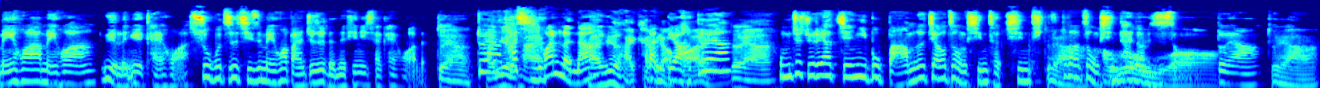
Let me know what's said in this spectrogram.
梅花，梅花越冷越开花。殊不知，其实梅花本来就是冷的天气才开花的。对啊，对啊，他喜欢冷啊，他热还开不了花。对啊，对啊，我们就觉得要坚毅不拔，我们都教这种心态、心体，不知道这种心态到底是什么。对啊，对啊，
